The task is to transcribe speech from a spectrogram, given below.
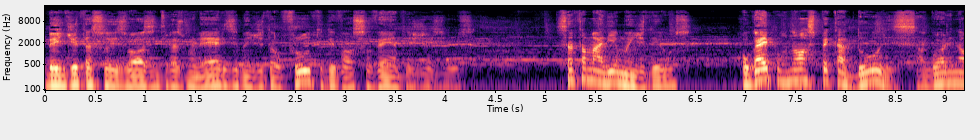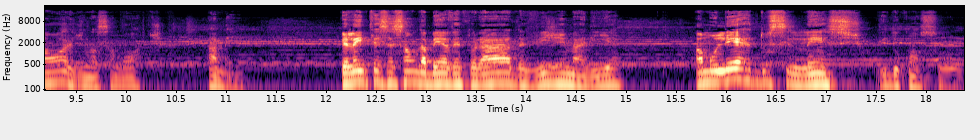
Bendita sois vós entre as mulheres, e bendito é o fruto de vosso ventre, Jesus. Santa Maria, Mãe de Deus, rogai por nós, pecadores, agora e na hora de nossa morte. Amém. Pela intercessão da bem-aventurada Virgem Maria, a mulher do silêncio e do consolo,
